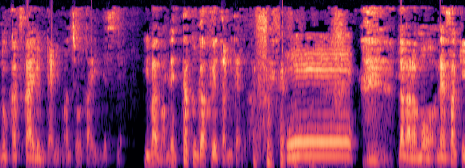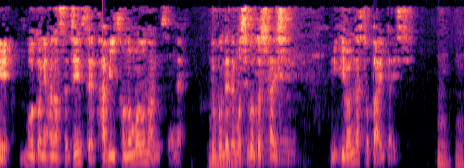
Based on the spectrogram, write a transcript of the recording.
どっか使えるみたいな状態ですね。いわば別宅が増えたみたいな感じ。へえ。だからもうね、さっき冒頭に話した人生旅そのものなんですよね。どこででも仕事したいし、いいろんな人と会いたいし。うんうん本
